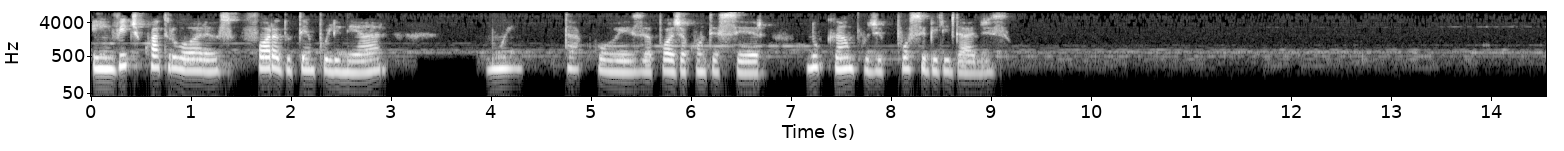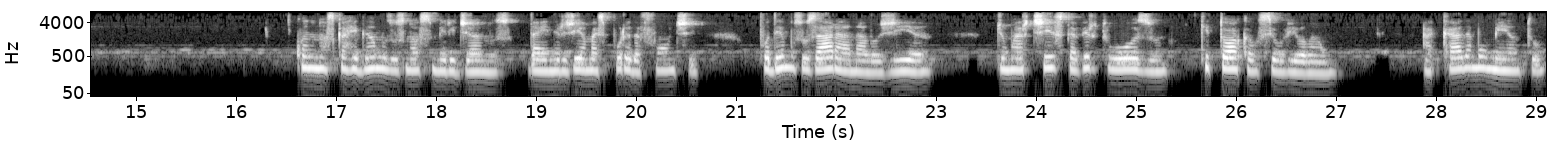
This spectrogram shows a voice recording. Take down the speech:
E em 24 horas, fora do tempo linear, muita coisa pode acontecer no campo de possibilidades. Quando nós carregamos os nossos meridianos da energia mais pura da fonte, podemos usar a analogia de um artista virtuoso que toca o seu violão. A cada momento,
